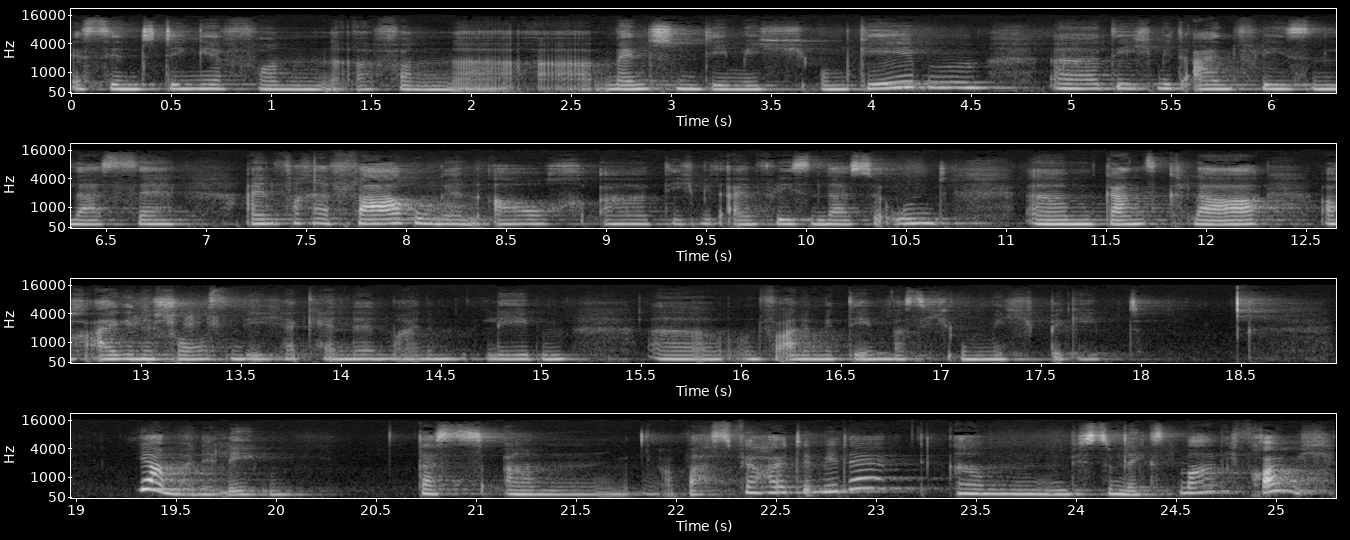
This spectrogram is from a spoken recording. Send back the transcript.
Es sind Dinge von, äh, von äh, Menschen, die mich umgeben, äh, die ich mit einfließen lasse. Einfach Erfahrungen auch, die ich mit einfließen lasse. Und ähm, ganz klar auch eigene Chancen, die ich erkenne in meinem Leben äh, und vor allem mit dem, was sich um mich begibt. Ja, meine Lieben, das ähm, war's für heute wieder. Ähm, bis zum nächsten Mal. Ich freue mich.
